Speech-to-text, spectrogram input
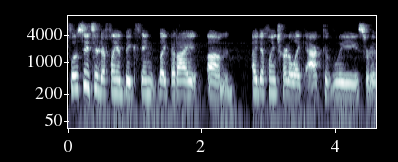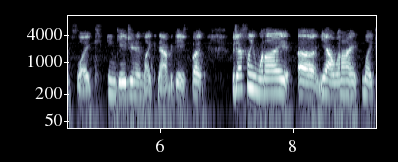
flow states are definitely a big thing. Like that, I um, I definitely try to like actively sort of like engage in and like navigate. But but definitely when I uh yeah when I like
